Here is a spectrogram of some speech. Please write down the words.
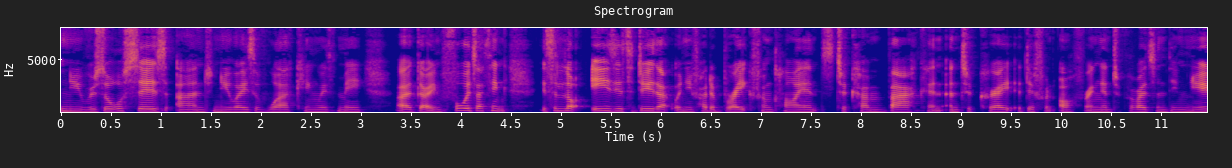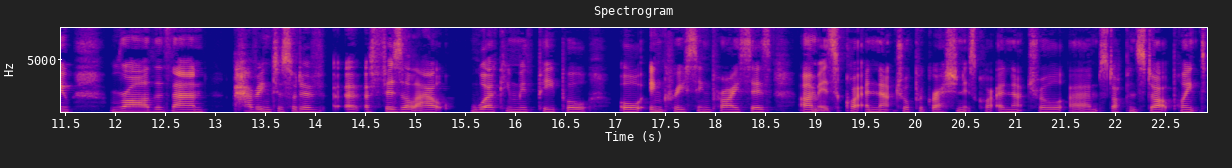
new resources and new ways of working with me uh, going forwards. I think it's a lot easier to do that when you've had a break from clients to come back and, and to create a different offering and to provide something new rather than having to sort of uh, fizzle out working with people or increasing prices. Um, it's quite a natural progression. It's quite a natural um, stop and start point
